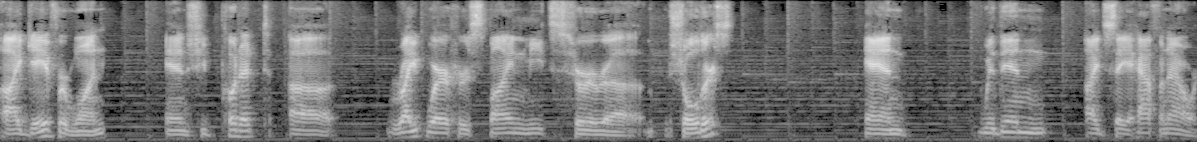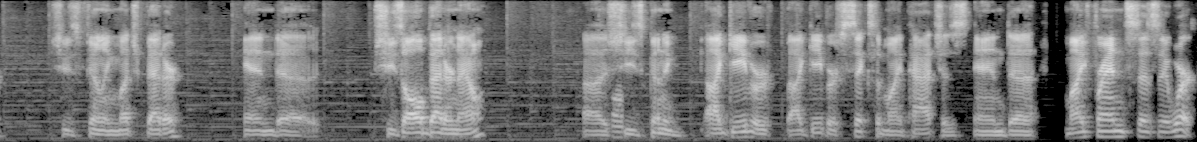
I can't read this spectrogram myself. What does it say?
I gave her one, and she put it uh, right where her spine meets her uh, shoulders. And within, I'd say, half an hour, she's feeling much better. And uh, she's all better now. Uh, she's gonna. I gave her. I gave her six of my patches, and uh, my friend says they work,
